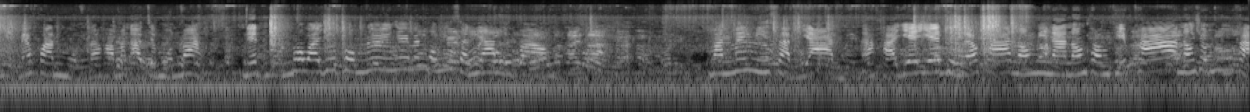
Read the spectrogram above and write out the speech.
เน็ตแม่ควานหมุนนะคะ มันอาจจะหมุนบ้างเน็ตหมุนเพราะว่าอยูทงหน้าไงมันคงมีสัญญาณหรือเปล่า มันไม่มีสัญญาณนะคะ เย่เย่ถึงแล้วค่ะ น้องมีนา น้องทองทิพย์ค่ะ น้องชมพู่ค่ะ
